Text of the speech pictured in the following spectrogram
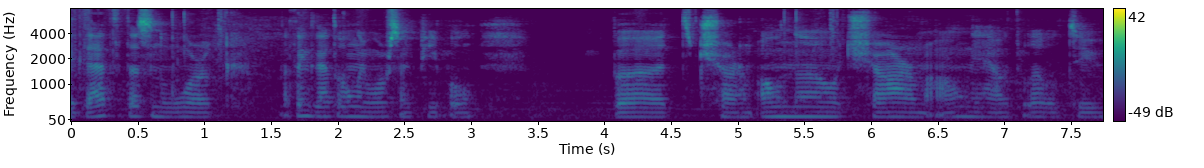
Okay, that doesn't work. I think that only works on people. But charm, oh no, charm, I only have level 2.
